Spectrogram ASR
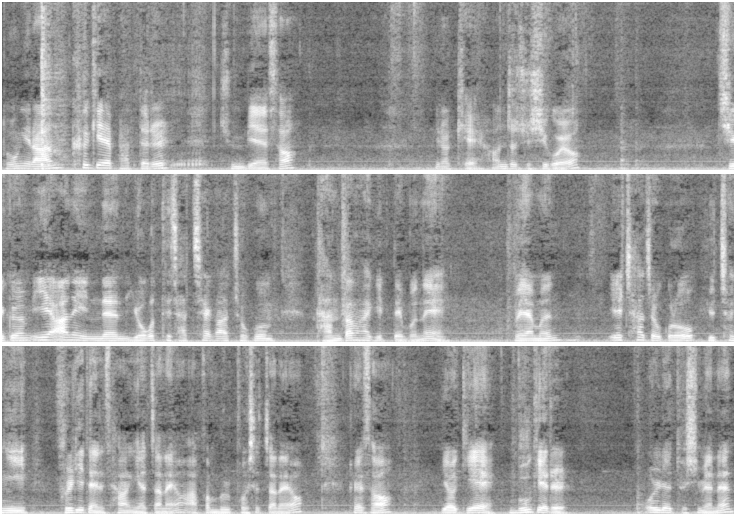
동일한 크기의 밭들을 준비해서 이렇게 얹어 주시고요. 지금 이 안에 있는 요거트 자체가 조금 단단하기 때문에 왜냐면 1차적으로 유청이 분리된 상황이었잖아요. 아까 물 보셨잖아요. 그래서 여기에 무게를 올려 두시면은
